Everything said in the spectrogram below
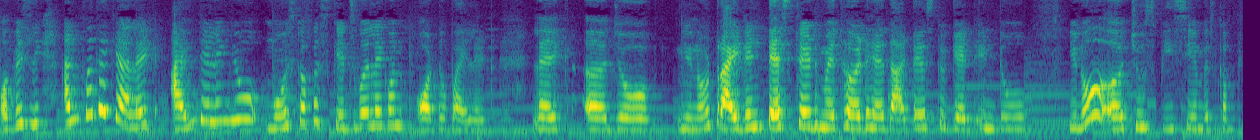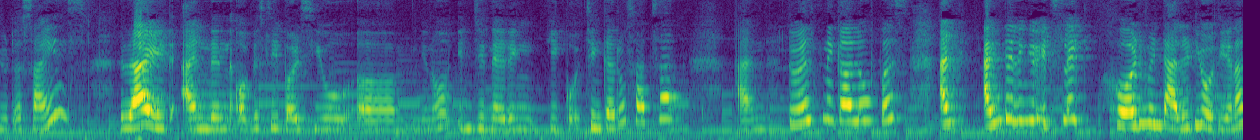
obviously and pata kya like i'm telling you most of us kids were like on autopilot like uh, jo you know tried and tested method hai that is to get into you know uh, choose pcm with computer science right and then obviously pursue um, you know engineering ki coaching karo साथ साथ एंड ट्वेल्थ निकालो, बस। And I am telling you it's like herd mentality होती है ना,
